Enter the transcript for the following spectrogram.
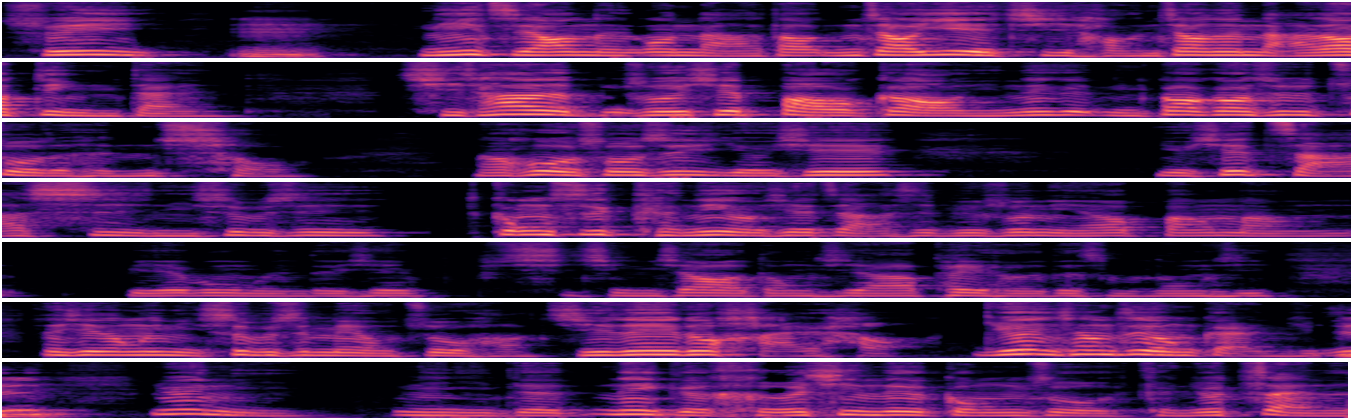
所以嗯，你只要能够拿到，你只要业绩好，你只要能拿到订单，其他的比如说一些报告，你那个你报告是不是做的很丑？然后或者说是有些有些杂事，你是不是公司肯定有些杂事？比如说你要帮忙别的部门的一些行行销的东西啊，配合的什么东西，那些东西你是不是没有做好？其实那些都还好，有点像这种感觉，就是嗯因为你你的那个核心那个工作可能就占了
